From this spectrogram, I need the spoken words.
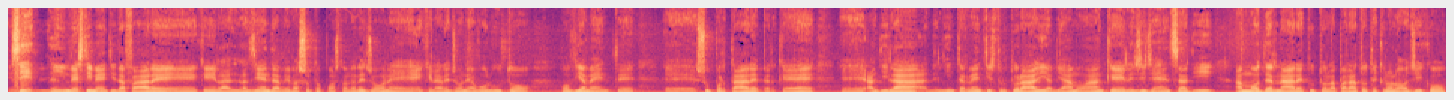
sì. gli investimenti da fare che la, l'azienda aveva sottoposto alla Regione e che la Regione ha voluto ovviamente eh, supportare perché eh, al di là degli interventi strutturali abbiamo anche l'esigenza di ammodernare tutto l'apparato tecnologico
